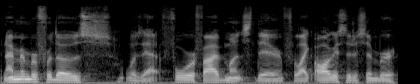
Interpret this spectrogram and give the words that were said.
And I remember for those was that four or five months there for like August to December,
